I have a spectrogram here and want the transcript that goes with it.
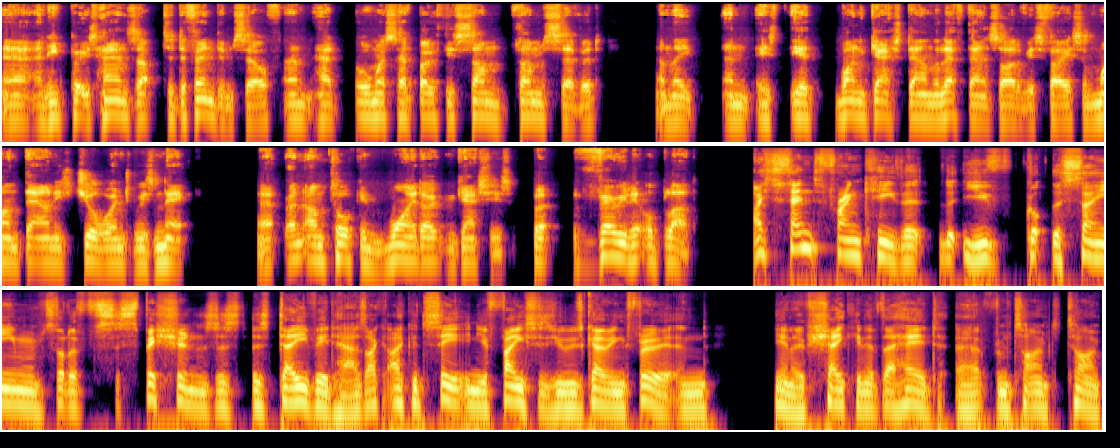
uh, and he put his hands up to defend himself, and had almost had both his thumb, thumbs severed. And they and he had one gash down the left hand side of his face, and one down his jaw into his neck. Uh, and I'm talking wide open gashes, but very little blood. I sense, Frankie, that, that you've got the same sort of suspicions as, as David has. I, I could see it in your face as you was going through it, and you know, shaking of the head uh, from time to time.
